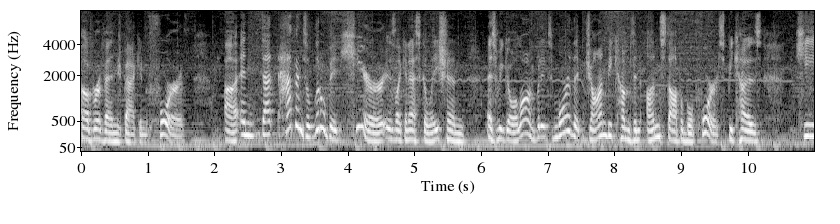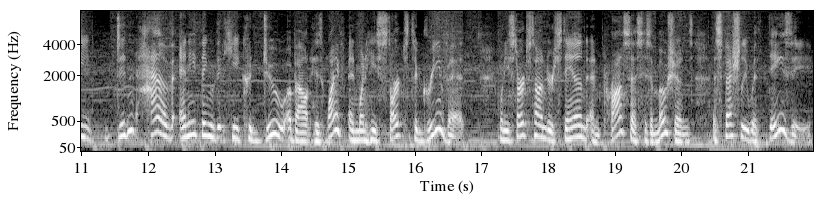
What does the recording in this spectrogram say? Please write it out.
of revenge back and forth. Uh, and that happens a little bit here is like an escalation as we go along, but it's more that John becomes an unstoppable force because he didn't have anything that he could do about his wife. And when he starts to grieve it, when he starts to understand and process his emotions, especially with Daisy,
